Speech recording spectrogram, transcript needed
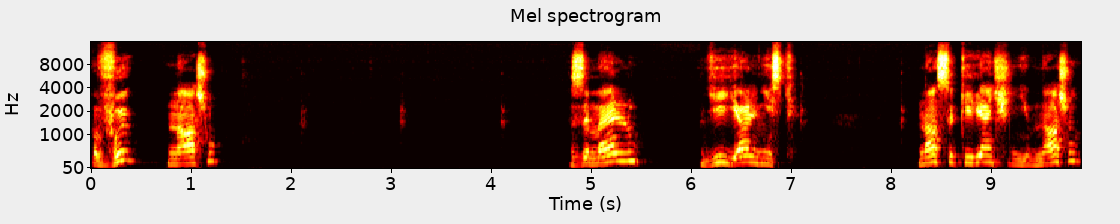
в нашу земельну діяльність? На Сокирянщині в нашу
